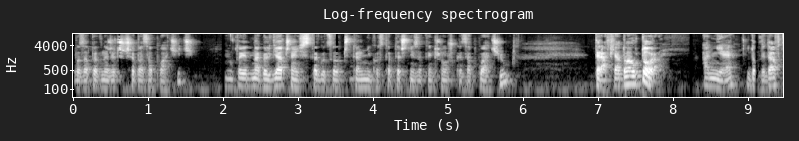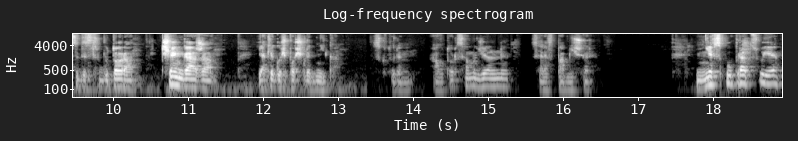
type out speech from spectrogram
bo za pewne rzeczy trzeba zapłacić. No to jednak lwia część z tego, co czytelnik ostatecznie za tę książkę zapłacił, trafia do autora, a nie do wydawcy, dystrybutora, księgarza, jakiegoś pośrednika, z którym autor samodzielny, self-publisher nie współpracuje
